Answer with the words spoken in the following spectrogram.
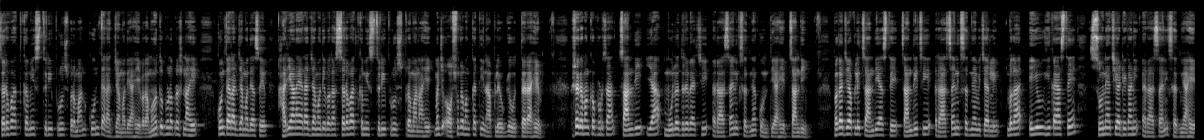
सर्वात कमी स्त्री पुरुष प्रमाण कोणत्या राज्यामध्ये आहे? बघा महत्त्वपूर्ण प्रश्न आहे. कोणत्या राज्यामध्ये असेल? हरियाणा या राज्यामध्ये बघा सर्वात कमी स्त्री पुरुष प्रमाण आहे. म्हणजे ऑप्शन क्रमांक तीन आपले योग्य उत्तर आहे. प्रश्न क्रमांक पुढचा चांदी या मूलद्रव्याची रासायनिक संज्ञा कोणती आहे? चांदी. बघा जी आपली चांदी असते चांदीची रासायनिक संज्ञा विचारली बघा ए यू ही काय असते? सोन्याची या ठिकाणी रासायनिक संज्ञा आहे.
